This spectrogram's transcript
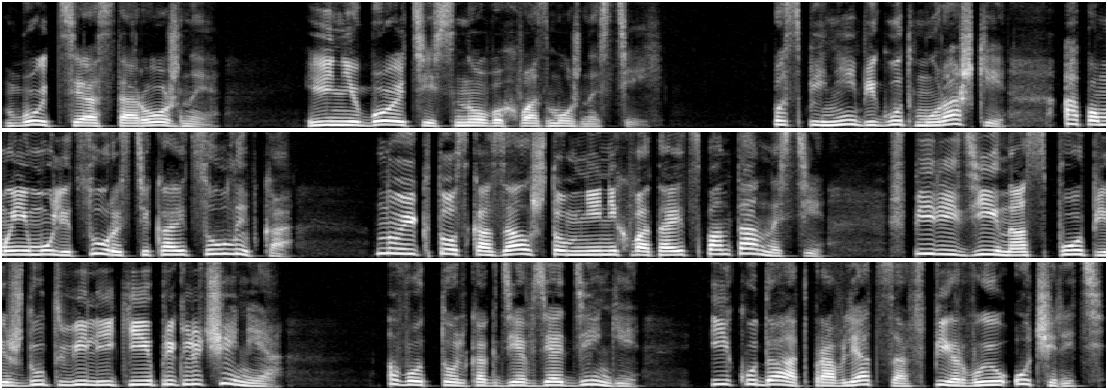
Будьте осторожны и не бойтесь новых возможностей. По спине бегут мурашки, а по моему лицу растекается улыбка. Ну и кто сказал, что мне не хватает спонтанности? Впереди нас попи ждут великие приключения. Вот только где взять деньги и куда отправляться в первую очередь?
